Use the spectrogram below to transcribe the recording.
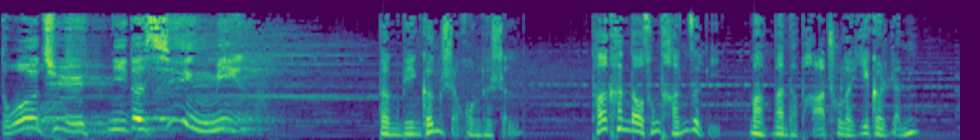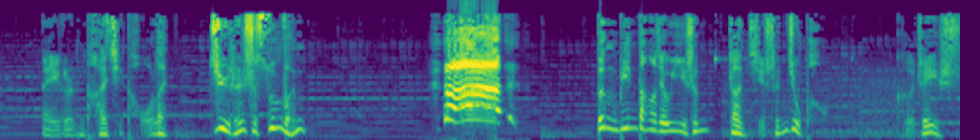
夺去你的性命。邓斌更是慌了神了，他看到从坛子里慢慢的爬出了一个人，那个人抬起头来，居然是孙文。啊！邓斌大叫一声，站起身就跑。可这时，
